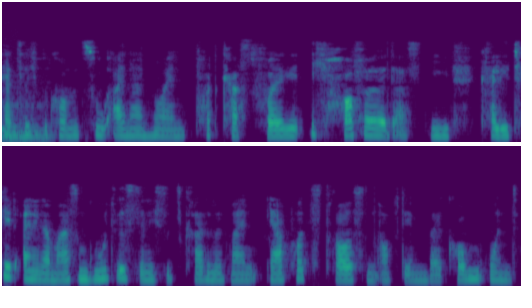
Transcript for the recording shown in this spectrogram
Herzlich willkommen zu einer neuen Podcast-Folge. Ich hoffe, dass die Qualität einigermaßen gut ist, denn ich sitze gerade mit meinen AirPods draußen auf dem Balkon und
